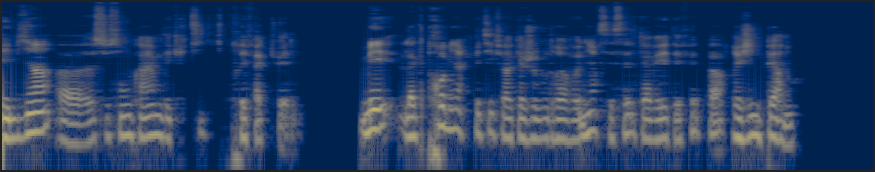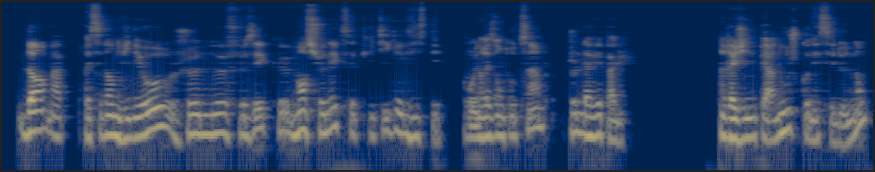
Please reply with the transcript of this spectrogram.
eh bien, euh, ce sont quand même des critiques très factuelles. Mais la première critique sur laquelle je voudrais revenir, c'est celle qui avait été faite par Régine Pernoud. Dans ma précédente vidéo, je ne faisais que mentionner que cette critique existait. Pour une raison toute simple, je ne l'avais pas lue. Régine Pernoud, je connaissais de nom,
